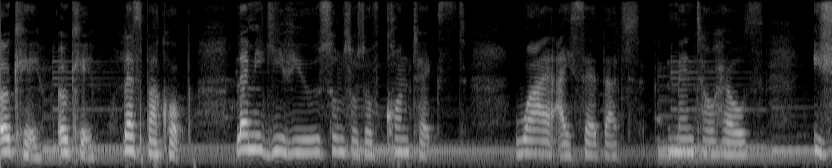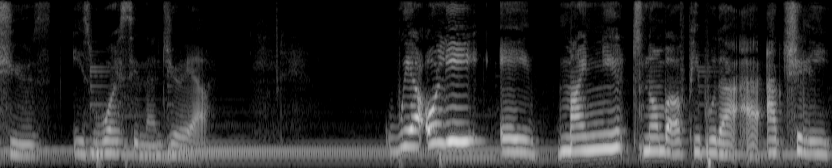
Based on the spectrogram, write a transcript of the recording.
Okay, okay, let's back up. Let me give you some sort of context why I said that mental health issues is worse in Nigeria. We are only a minute number of people that are actually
